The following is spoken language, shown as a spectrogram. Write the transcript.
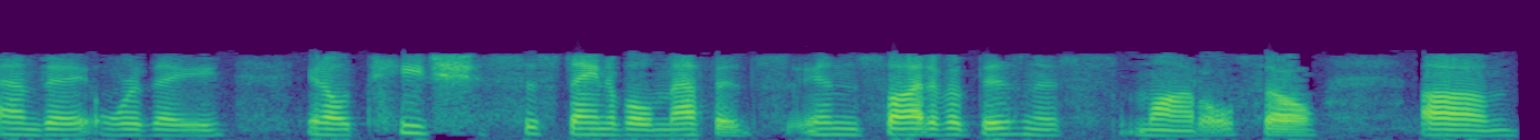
and they or they you know teach sustainable methods inside of a business model. So. Um,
